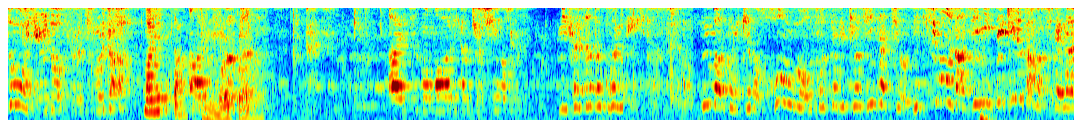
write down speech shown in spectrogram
どう誘導するつもりだ。迷った。あいつのあいつの周りの巨人を味方とこに移動する。うまくいけば本部を襲ってる巨人たちを一網打尽にできるかもしれない。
